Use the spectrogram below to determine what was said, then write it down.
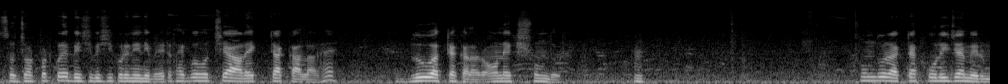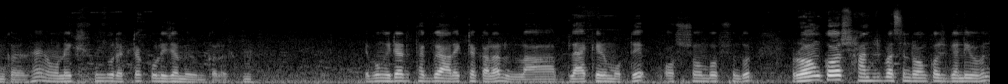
সো ঝটপট করে বেশি বেশি করে নিয়ে নেবেন। এটা থাকবে হচ্ছে আরেকটা কালার হ্যাঁ? ব্লু একটা কালার অনেক সুন্দর। হুম। সুন্দর একটা কলিজা মেরুন কালার হ্যাঁ? অনেক সুন্দর একটা কলিজা মেরুন কালার হুম। এবং এটার থাকবে আরেকটা কালার, লা ব্ল্যাকের মধ্যে, অসম্ভব সুন্দর। রং কস, হান্ড্রেড পার্সেন্ট রং কস গ্যারান্টি পাবেন।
